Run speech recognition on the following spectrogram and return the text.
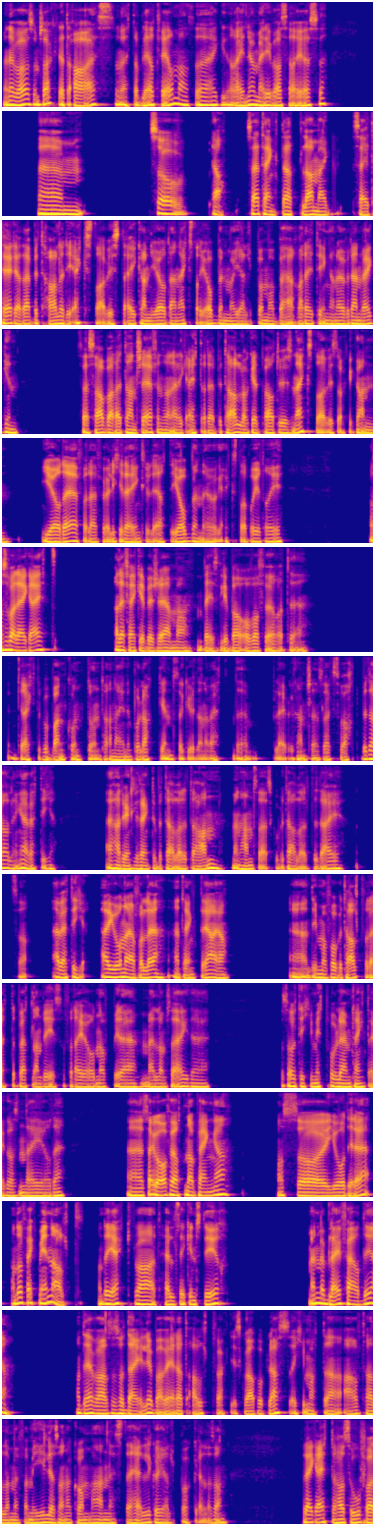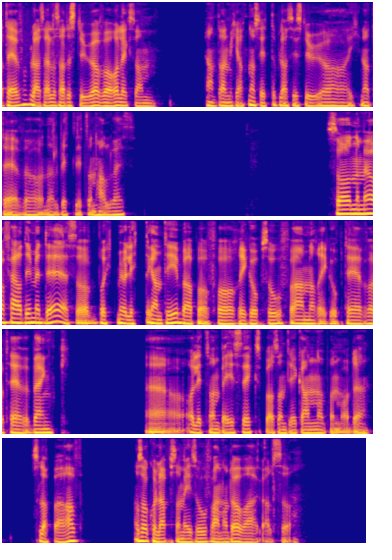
Men det var jo som sagt et AS som etablert firma, så jeg regner jo med de var seriøse. Um, så ja, så jeg tenkte at la meg si til dem at jeg betaler de ekstra hvis de kan gjøre den ekstra jobben med å hjelpe med å bære de tingene over den veggen. Så jeg sa bare til han sjefen sånn er det greit at jeg betaler dere et par tusen ekstra hvis dere kan gjøre det, for jeg føler ikke det er inkludert i jobben, det er jo ekstra bryteri. Og så var det greit, og det fikk jeg beskjed om å basically bare overføre til direkte på bankkontoen til han ene polakken, så gudene vet. Det ble vel kanskje en slags svartbetaling, jeg vet ikke. Jeg hadde egentlig tenkt å betale det til han, men han sa jeg skulle betale det til deg, så jeg vet ikke. Jeg gjorde nå iallfall det. Jeg tenkte ja, ja, de må få betalt for dette på et eller annet vis, og får de ordne opp i det mellom seg. Det er for så vidt ikke mitt problem, tenkte jeg, hvordan de gjør det. Eh, så jeg overførte noen penger, og så gjorde de det, og da fikk vi inn alt. Og det gikk, det var et helsikens styr. Men vi ble ferdige, og det var altså så deilig å bare vite at alt faktisk var på plass, og ikke måtte avtale med familie og sånn å komme neste helg og hjelpe oss, eller sånn. For det er greit å ha sofa og TV på plass, ellers hadde stua vært liksom Jeg antar vi ikke hatt noe sitteplass i stua, og ikke noe TV, og det hadde blitt litt sånn halvveis. Så når vi var ferdig med det, så brukte vi jo litt tid bare på å få rigge opp sofaen og rigge opp TV og TV-benk, og litt sånn basics, bare sånn at jeg kan på en måte slappe av. Og så kollapsa vi i sofaen, og da var jeg altså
